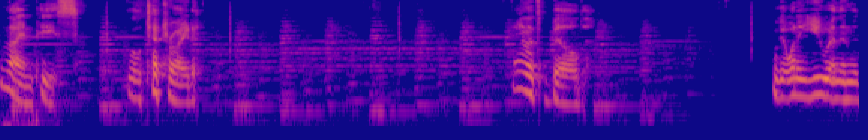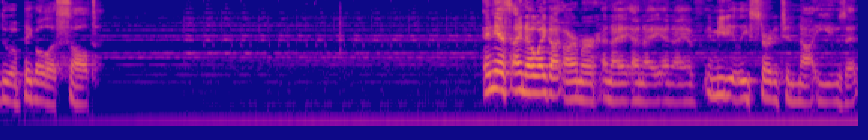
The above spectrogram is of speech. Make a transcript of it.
Nine piece. little tetroid. And let's build. We'll get one of you and then we'll do a big ol' assault. And yes, I know I got armor and I and I and I have immediately started to not use it.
